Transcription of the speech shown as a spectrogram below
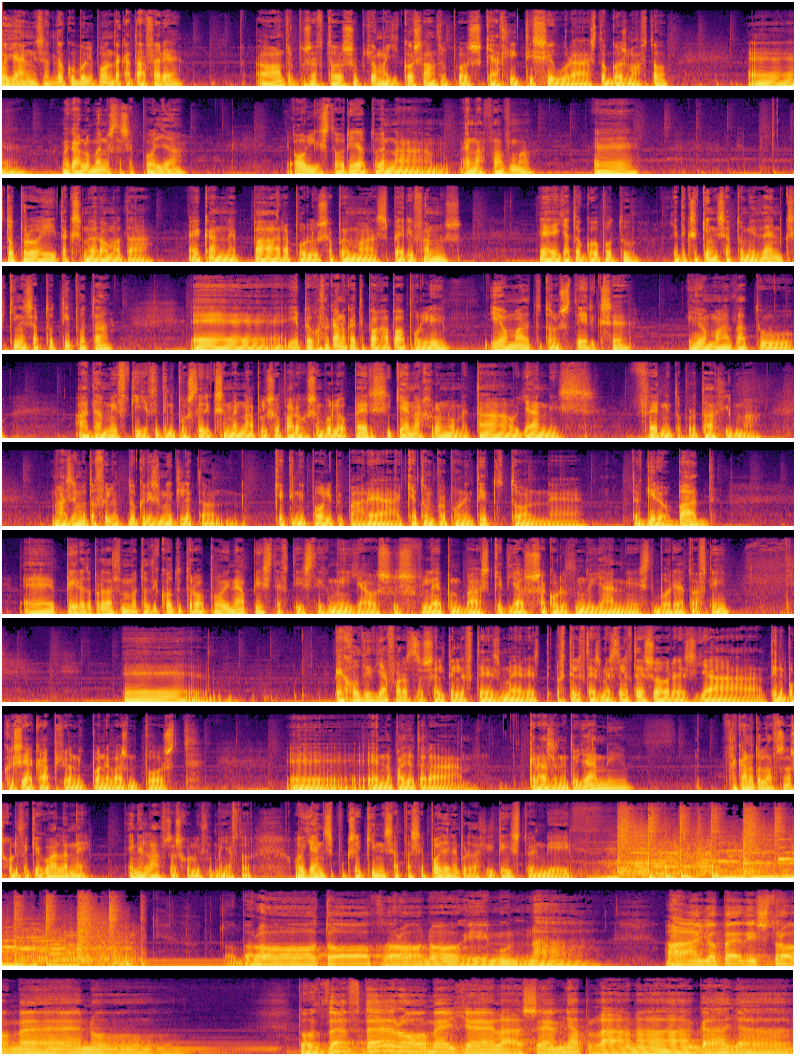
Γιάννης Αντοκούμπο λοιπόν τα κατάφερε. Ο άνθρωπος αυτός, ο πιο μαγικός άνθρωπος και αθλητής σίγουρα στον κόσμο αυτό. Ε, μεγαλωμένος στα Σεπόλια. Όλη η ιστορία του ένα, ένα θαύμα. Ε, το πρωί, τα ξημερώματα έκανε πάρα πολλούς από εμάς περήφανους ε, για τον κόπο του. Γιατί ξεκίνησε από το μηδέν, ξεκίνησε από το τίποτα. Ε, είπε εγώ θα κάνω κάτι που αγαπάω πολύ η ομάδα του τον στήριξε, η ομάδα του ανταμείφθηκε για αυτή την υποστήριξη με ένα πλουσιοπάροχο συμβόλαιο πέρσι και ένα χρόνο μετά ο Γιάννης φέρνει το πρωτάθλημα μαζί με το φίλο του τον Κρις Μίτλετον και την υπόλοιπη παρέα και τον προπονητή του τον, ε, τον κύριο Μπαντ. Ε, πήρε το πρωτάθλημα με το δικό του τρόπο. Είναι απίστευτη η στιγμή για όσους βλέπουν μπάσκετ για όσους ακολουθούν τον Γιάννη στην πορεία του αυτή. Ε, Έχω δει διάφορα στα social τελευταίες μέρες, τελευταίες μέρες, τελευταίες ώρες για την υποκρισία κάποιων που ανεβάζουν post ε, ενώ παλιότερα κράζανε το Γιάννη. Θα κάνω το λάθος να ασχοληθώ κι εγώ, αλλά ναι, είναι λάθος να ασχοληθούμε γι' αυτό. Ο Γιάννης που ξεκίνησε από τα Σεπόλια είναι πρωταθλητής του NBA. Τον πρώτο χρόνο ήμουνα Άγιο παιδί στρωμένο Το δεύτερο με γέλασε μια πλάνα αγκαλιά.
